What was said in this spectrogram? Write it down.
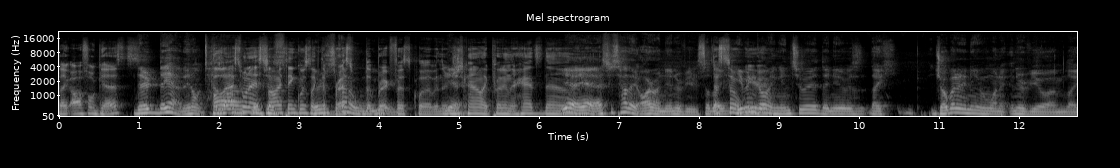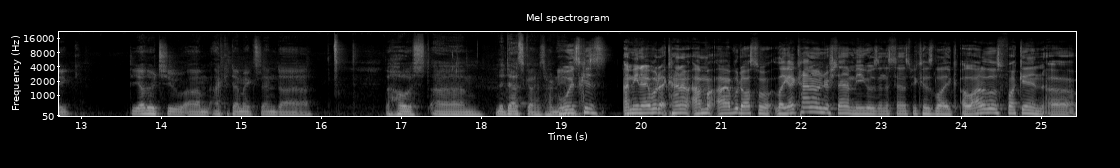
Like awful guests. they're they, yeah they don't talk. The last one I they're saw, I think, was like the just breast, the weird. Breakfast Club, and they're Yeah. just kind of like putting their heads down. Yeah, yeah, that's just how they are on interviews. So like That's so even weird. going into it, they knew it was like Joe Budden didn't even want to interview him. Like the other two um, Akademiks and uh, the host, um, Nadeska is her name. Well, it's because I mean, I would kind of, I'm, I would also like, I kind of understand Migos in a sense because like a lot of those fucking, uh,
